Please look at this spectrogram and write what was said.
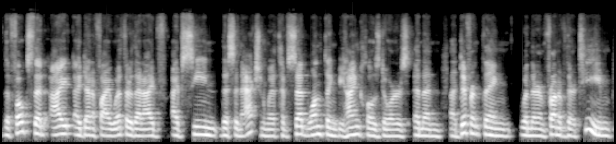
the folks that I identify with or that I've I've seen this in action with have said one thing behind closed doors and then a different thing when they're in front of their team.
